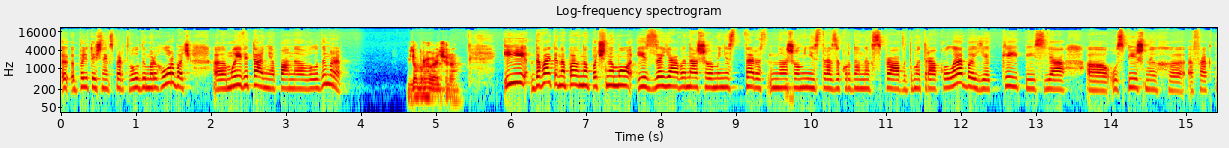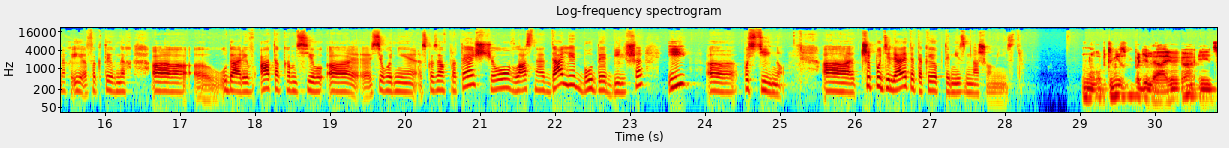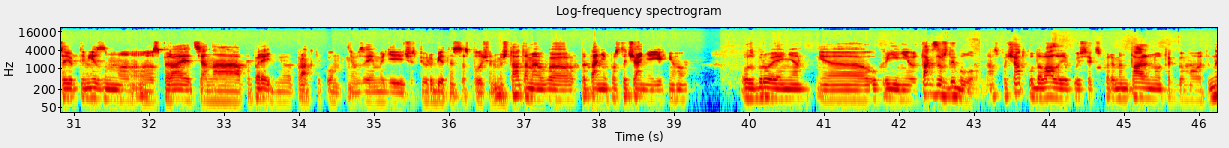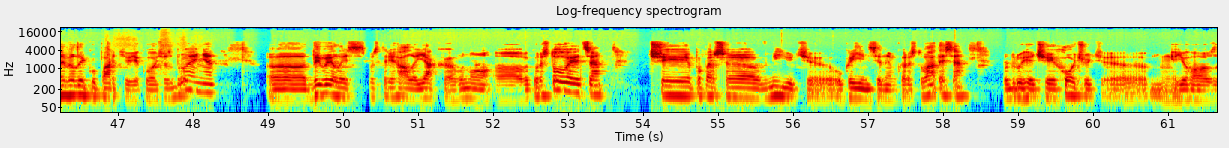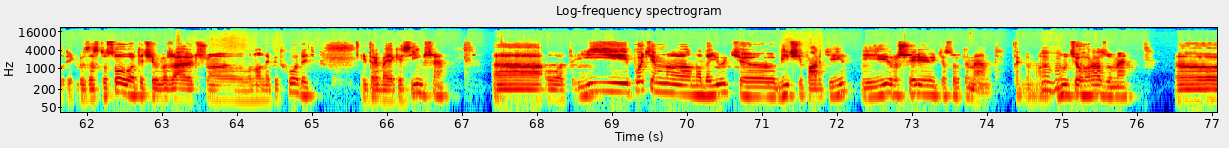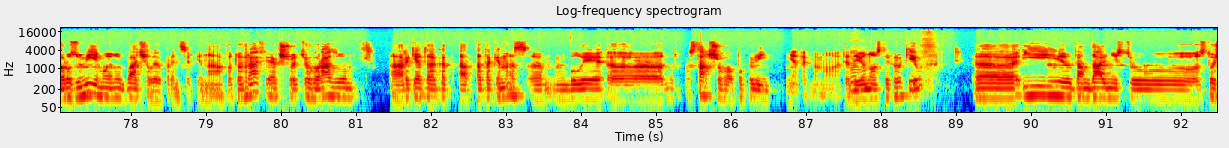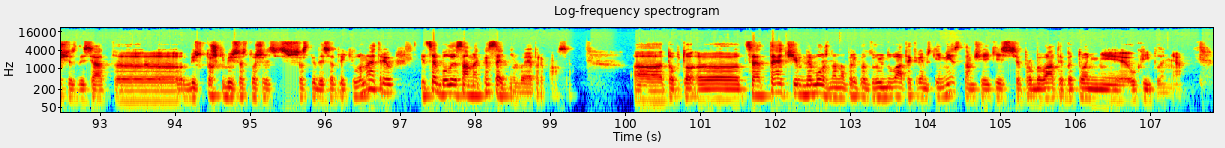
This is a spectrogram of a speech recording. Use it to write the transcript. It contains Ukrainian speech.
е, політичний експерт Володимир Горбач. Е, Мої вітання, пане Володимире. Доброго вечора. І давайте напевно почнемо із заяви нашого міністра нашого міністра закордонних справ Дмитра Кулеби, який після е, успішних, е, ефектних і ефективних е, ударів атакамсів е, сьогодні сказав про те, що власне далі буде більше і е, постійно. Е, чи поділяєте такий оптимізм нашого міністра? Ну, оптимізм поділяю, і цей оптимізм е, спирається на попередню практику взаємодії чи співробітництва з Сполученими Штатами в е, питанні постачання їхнього озброєння е, Україні. Так завжди було. Спочатку давали якусь експериментальну, так би мовити, невелику партію якогось озброєння. Дивились, спостерігали, як воно використовується. Чи, по-перше, вміють е, українці ним користуватися? По-друге, чи хочуть е, його якби застосовувати, чи вважають, що воно не підходить, і треба якесь інше. Е, От і потім е, надають більші партії і розширюють асортимент. Так би мовити. Мгм. Ну цього разу ми розуміємо. Ну бачили в принципі на фотографіях, що цього разу а, ракети Ака- А- Атакамс е, були е, ну, старшого покоління, так би мовити, Мгм. 90-х років. Е, і там дальністю 160, е, більш трошки більше 160 кілометрів, і це були саме касетні боєприпаси. Тобто, це те, чим не можна, наприклад, зруйнувати Кримський міст там чи якісь пробивати бетонні укріплення.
